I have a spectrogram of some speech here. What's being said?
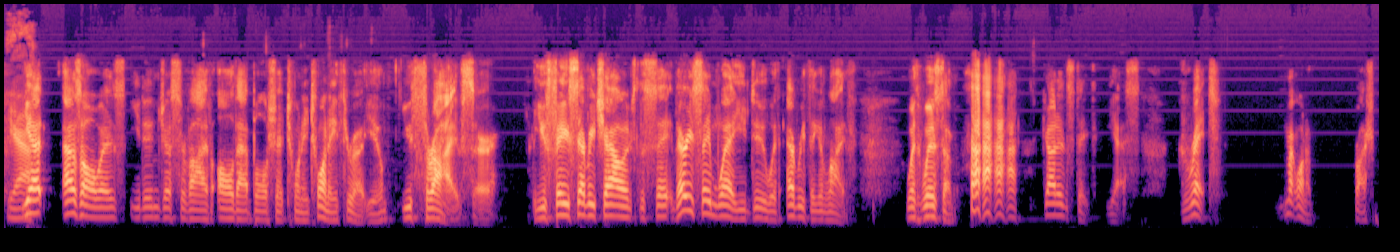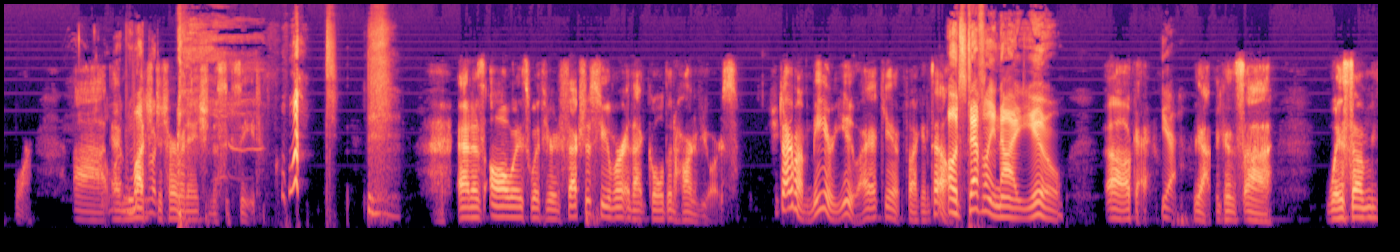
Yeah. Yet, as always, you didn't just survive all that bullshit 2020 threw at you. You thrive, sir. You face every challenge the sa- very same way you do with everything in life. With wisdom. Gut instinct, yes. Grit. You might want to brush more. Uh, and What- much what- determination to succeed. What? And as always, with your infectious humor and that golden heart of yours. She talking about me or you? I, I can't fucking tell. Oh, it's definitely not you. Oh, okay. Yeah. Yeah, because uh wisdom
